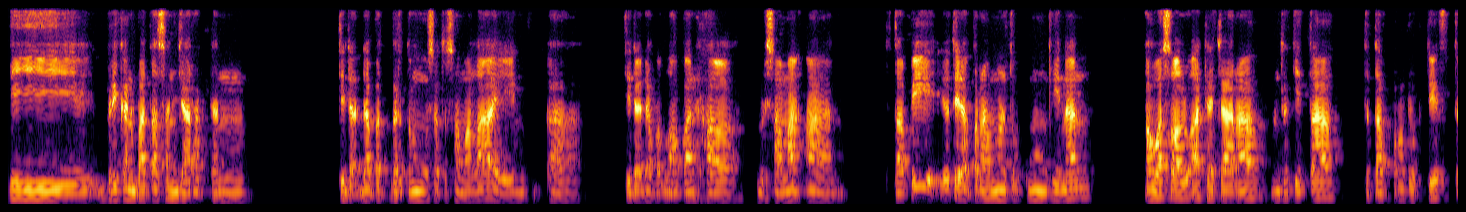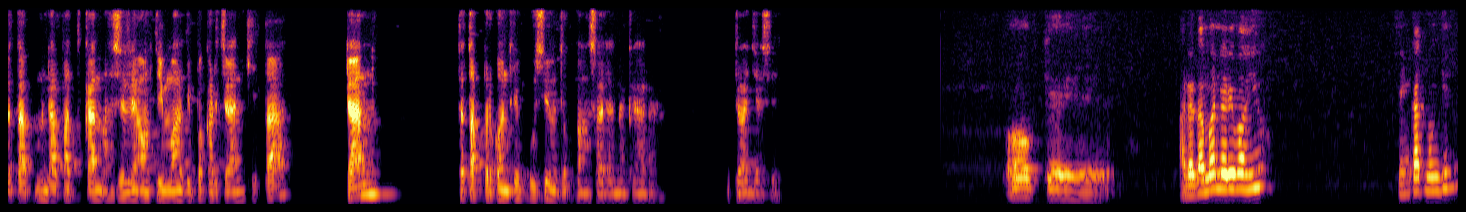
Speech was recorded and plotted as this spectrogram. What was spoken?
diberikan batasan jarak dan tidak dapat bertemu satu sama lain, uh, tidak dapat melakukan hal bersamaan, tetapi itu tidak pernah menutup kemungkinan bahwa selalu ada cara untuk kita tetap produktif, tetap mendapatkan hasil yang optimal di pekerjaan kita, dan tetap berkontribusi untuk bangsa dan negara. Itu aja sih. Oke. Ada tambahan dari Wahyu? Singkat mungkin?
